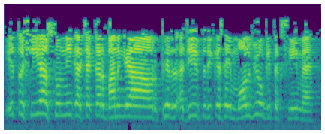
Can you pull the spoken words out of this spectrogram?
یہ تو شیعہ سنی کا چکر بن گیا اور پھر عجیب طریقے سے مولویوں کی تقسیم ہے۔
